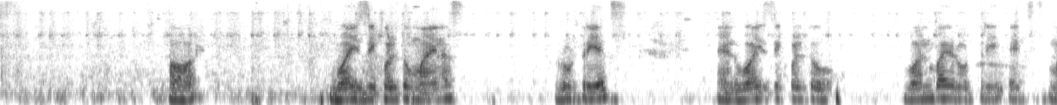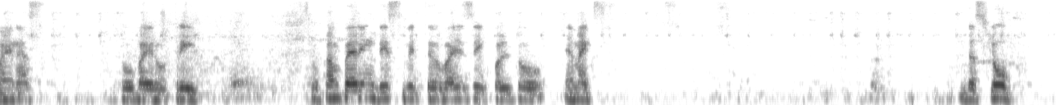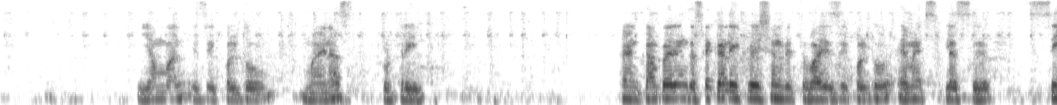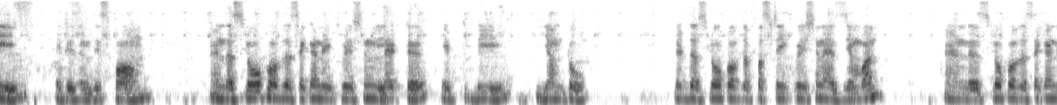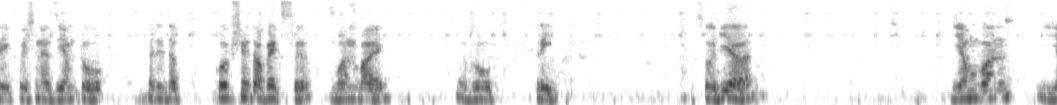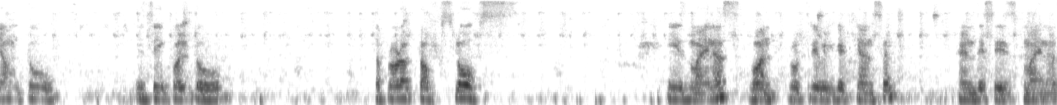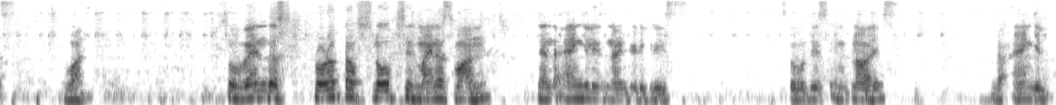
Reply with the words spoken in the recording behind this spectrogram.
are y is equal to minus root 3x and y is equal to 1 by root 3x minus 2 by root 3. So comparing this with y is equal to mx, the slope m1 is equal to minus root 3 and comparing the second equation with y is equal to mx plus c, it is in this form. And the slope of the second equation, let it be m2. Let the slope of the first equation as m1 and slope of the second equation as m2. That is the coefficient of x 1 by root 3. So here m1 m2 is equal to the product of slopes is minus 1 root 3 will get cancelled and this is minus 1 so when the product of slopes is minus 1 then the angle is 90 degrees. So this implies the angle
